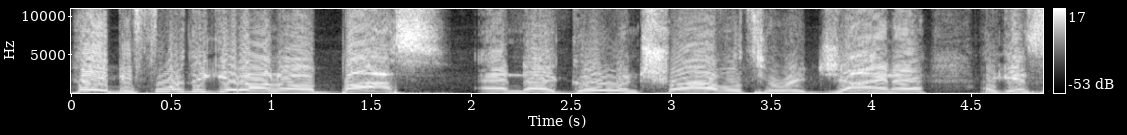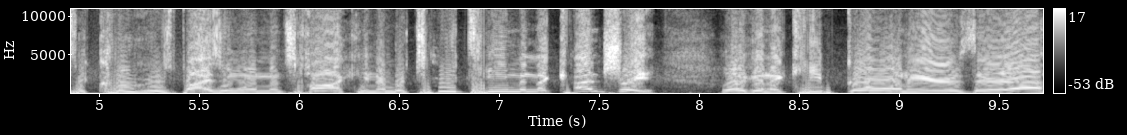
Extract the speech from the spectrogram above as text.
Hey, before they get on a bus and uh, go and travel to Regina against the Cougars, Bison Women's Hockey, number two team in the country, looking to keep going here as they're uh,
